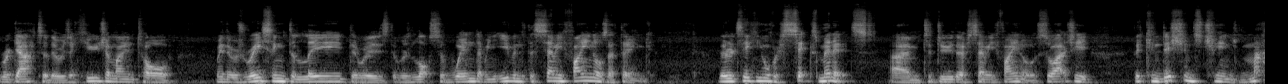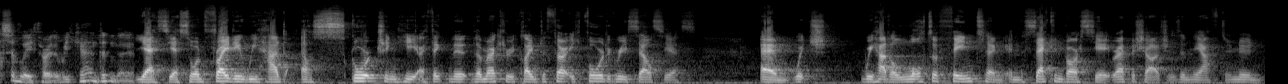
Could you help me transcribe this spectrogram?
regatta, there was a huge amount of. I mean, there was racing delayed. There was there was lots of wind. I mean, even the semi-finals, I think, they were taking over six minutes um, to do their semi-finals. So actually, the conditions changed massively throughout the weekend, didn't they? Yes, yes. So on Friday we had a scorching heat. I think the, the mercury climbed to 34 degrees Celsius, um, which we had a lot of fainting in the second varsity eight repêchages in the afternoon,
